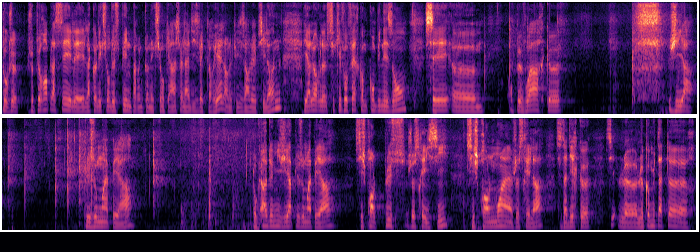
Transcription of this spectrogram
Donc je, peux remplacer la connexion de spin par une connexion qui a un seul indice vectoriel en utilisant le epsilon. Et alors ce qu'il faut faire comme combinaison, c'est euh, on peut voir que JA plus ou moins PA, donc 1 demi JA plus ou moins PA, si je prends le plus, je serai ici, si je prends le moins, je serai là, c'est-à-dire que le commutateur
